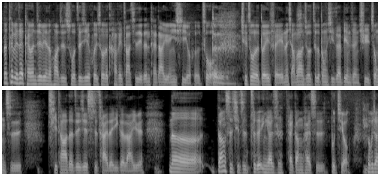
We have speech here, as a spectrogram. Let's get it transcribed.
那特别在台湾这边的话，就是说这些回收的咖啡渣，其实也跟台大园艺系有合作，对对对，去做了堆肥。那想办法就这个东西再变成去种植其他的这些食材的一个来源。那当时其实这个应该是才刚开始不久，都不知道。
